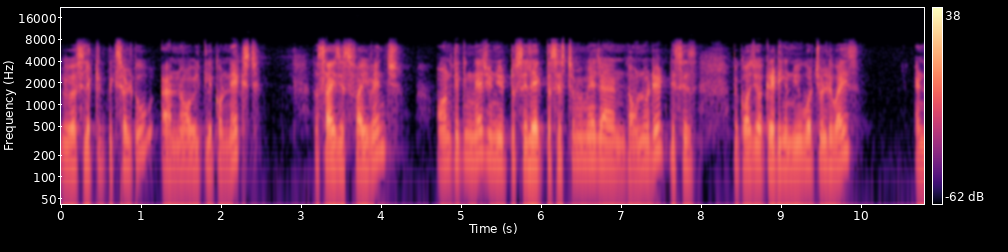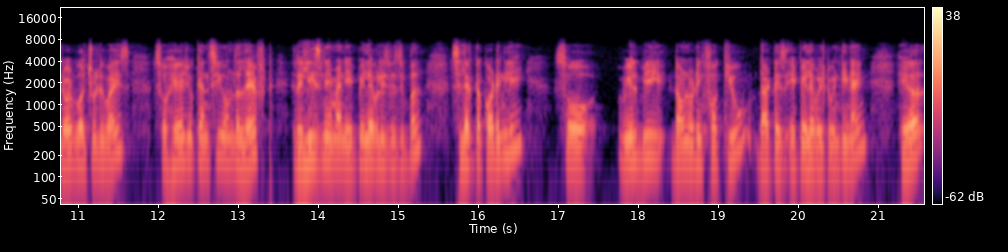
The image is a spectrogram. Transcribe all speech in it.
We have selected pixel 2 and now we'll click on next. The size is 5 inch. On clicking next you need to select the system image and download it. This is because you are creating a new virtual device android virtual device. So here you can see on the left release name and API level is visible. Select accordingly. So we'll be downloading for Q that is API level 29 here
